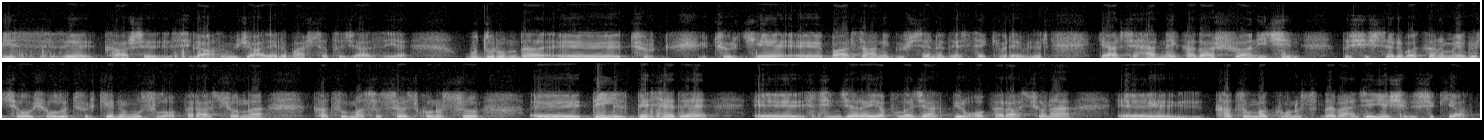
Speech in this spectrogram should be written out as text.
biz size karşı silahlı mücadele başlatacağız diye. Bu durumda Türk Türkiye Barzani güçlerine destek verebilir. Gerçi her ne kadar şu an için Dışişleri Bakanı Mevlüt Çavuşoğlu Türkiye'nin Musul operasyonuna katılması söz konusu değil dese de e, Sincar'a yapılacak bir operasyona e, katılma konusunda bence yeşil ışık yaktı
